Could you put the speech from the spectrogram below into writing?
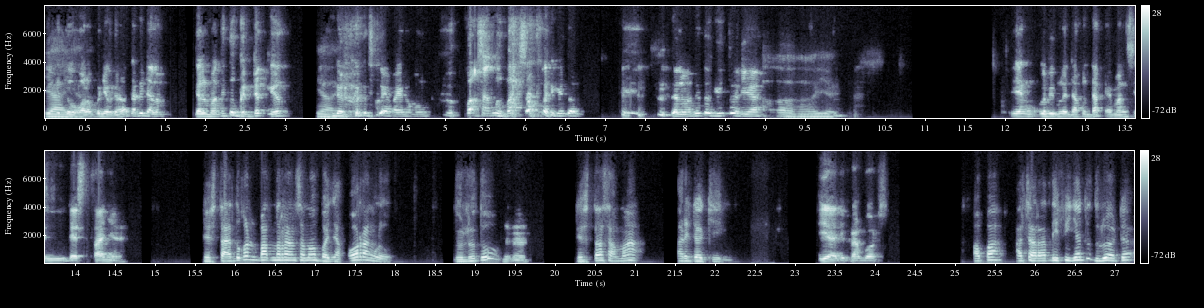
Ya, gitu ya, walaupun ya udahlah tapi dalam dalam hati tuh gedek gitu ya, ya. dalam hati tuh kayak pengen ngomong bangsat lu bangsat lu gitu dalam hati tuh gitu dia Oh, iya. yang lebih meledak-ledak emang si Destanya Desta itu kan partneran sama banyak orang loh. Dulu tuh Mm-mm. Desta sama Ari Daging. iya di Prambors Apa acara TV-nya tuh dulu ada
